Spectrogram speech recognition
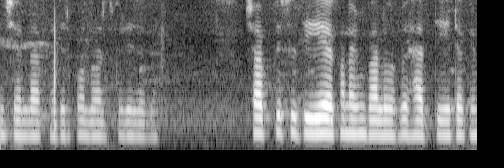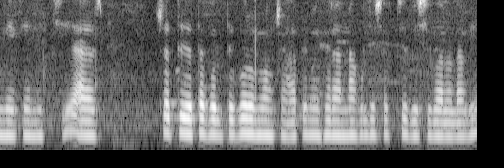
ইনশাল্লাহ আপনাদের ফলোয়ার্স বেড়ে যাবে। সব কিছু দিয়ে এখন আমি ভালোভাবে হাত দিয়ে এটাকে মেখে নিচ্ছি। আর সত্যি কথা বলতে গরুর মাংস হাতে মেখে রান্না করলে সবচেয়ে বেশি ভালো লাগে।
